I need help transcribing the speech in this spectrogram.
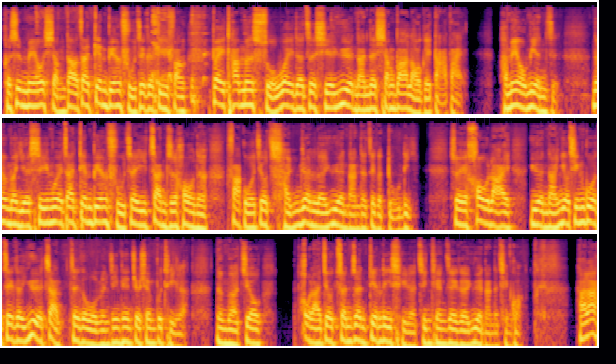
可是没有想到，在奠边府这个地方，被他们所谓的这些越南的乡巴佬给打败，很没有面子。那么也是因为在奠边府这一战之后呢，法国就承认了越南的这个独立。所以后来越南又经过这个越战，这个我们今天就先不提了。那么就。后来就真正建立起了今天这个越南的情况。好了，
